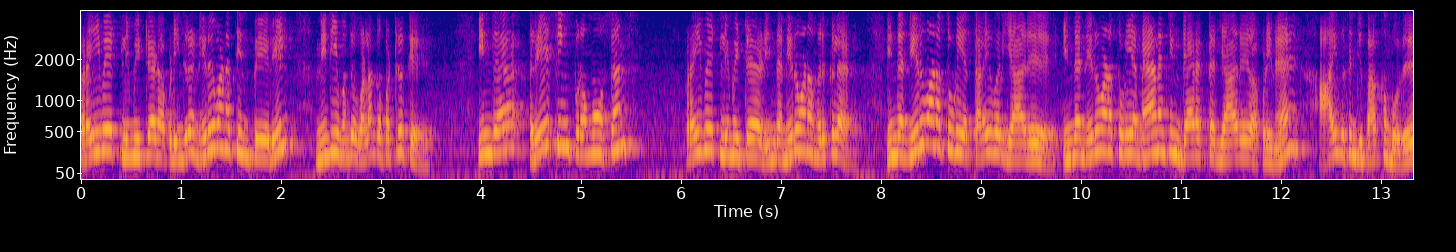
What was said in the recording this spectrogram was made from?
பிரைவேட் லிமிடெட் அப்படிங்கிற நிறுவனத்தின் பேரில் நிதி வந்து வழங்கப்பட்டிருக்கு. இந்த ரேசிங் ப்ரொமோஷன்ஸ் பிரைவேட் லிமிடெட் இந்த நிறுவனம் இருக்குல்ல இந்த நிறுவனத்துடைய தலைவர் யார் இந்த நிறுவனத்துடைய மேனேஜிங் டைரக்டர் யார் அப்படின்னு ஆய்வு செஞ்சு பார்க்கும்போது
